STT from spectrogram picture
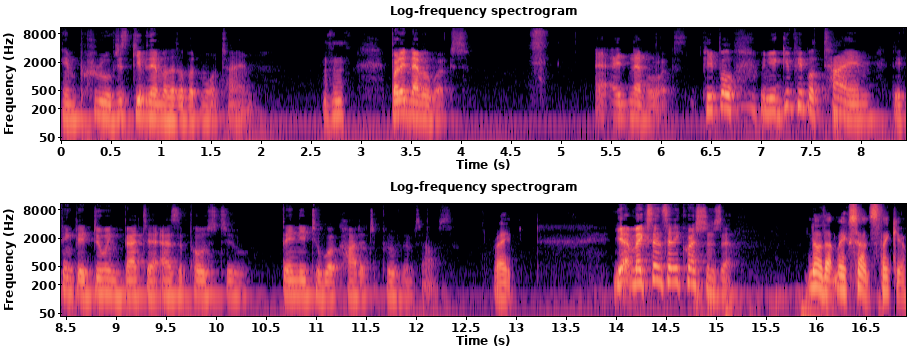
improve. Just give them a little bit more time. Mm-hmm. But it never works. It never works. People, when you give people time, they think they're doing better as opposed to they need to work harder to prove themselves. Right. Yeah, makes sense. Any questions there? No, that makes sense. Thank you.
